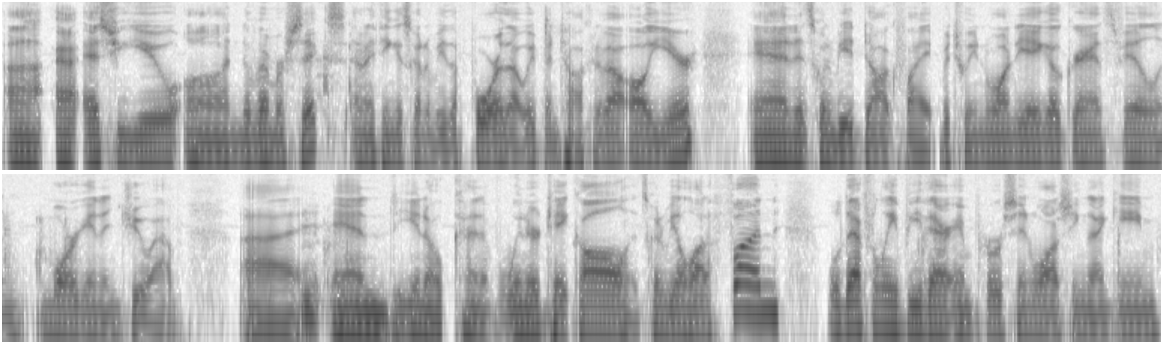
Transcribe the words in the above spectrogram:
uh, at SUU on November 6th, and I think it's going to be the four that we've been talking about all year, and it's going to be a dogfight between Juan Diego, Grantsville, and Morgan and Juab. Uh, mm-hmm. and you know, kind of winner take all. It's going to be a lot of fun. We'll definitely be there in person watching that game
